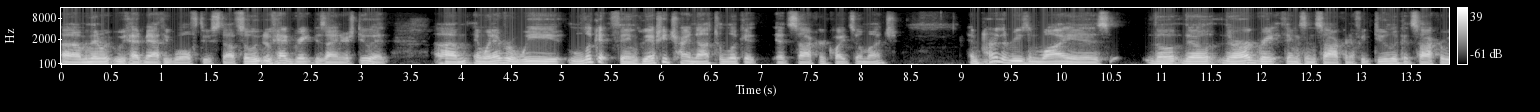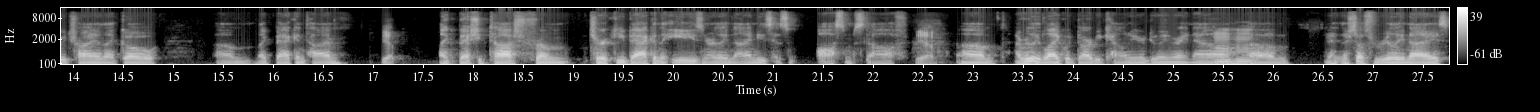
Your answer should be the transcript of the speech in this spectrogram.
Um, and then we've had Matthew Wolff do stuff. So we've had great designers do it. Um, and whenever we look at things, we actually try not to look at, at soccer quite so much. And part of the reason why is though there, there are great things in soccer. And if we do look at soccer, we try and like go um, like back in time. Yep. Like Besiktas from Turkey back in the 80s and early 90s has some awesome stuff. Yeah. Um, I really like what Derby County are doing right now. Mm-hmm. Um, their stuff's really nice.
